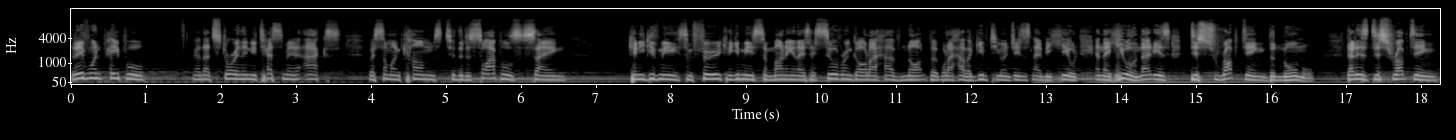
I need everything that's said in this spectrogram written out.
That even when people, we have that story in the New Testament in Acts where someone comes to the disciples saying, can you give me some food? Can you give me some money? And they say, Silver and gold I have not, but what I have I give to you in Jesus' name, be healed. And they heal them. That is disrupting the normal, that is disrupting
